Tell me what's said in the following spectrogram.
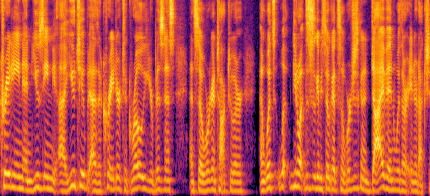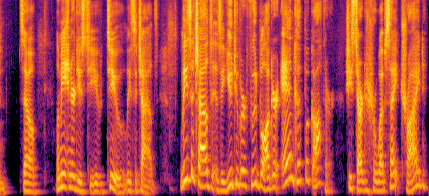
creating and using uh, YouTube as a creator to grow your business. And so we're going to talk to her. And what's what you know what this is going to be so good. So we're just going to dive in with our introduction. So let me introduce to you to Lisa Childs. Lisa Childs is a YouTuber, food blogger, and cookbook author. She started her website, tried,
